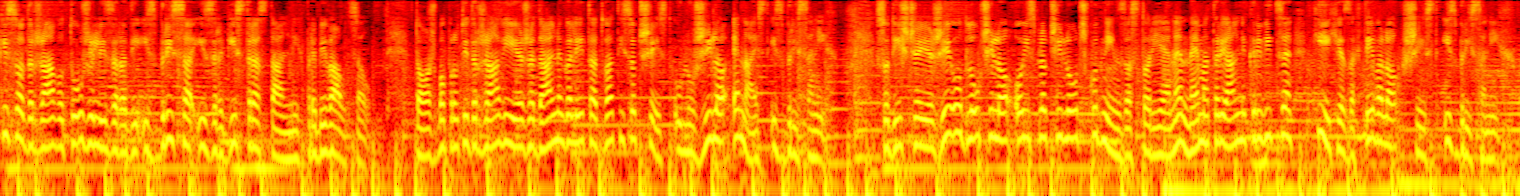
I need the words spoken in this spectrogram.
ki so državo tožili zaradi izbrisa iz registra stalnih prebivalcev. Tožbo proti državi je že daljnega leta 2006 uložilo 11 izbrisanih. Sodišče je že odločilo o izplačilu odškodnin za storjene nematerialne krivice, ki jih je zahtevalo šest izbrisanih.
